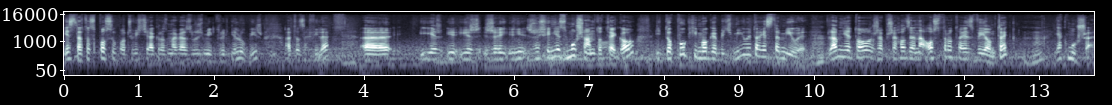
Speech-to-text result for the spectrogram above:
Jest na to sposób oczywiście, jak rozmawiasz z ludźmi, których nie lubisz, ale to za chwilę. E, i- jeż- że, że się nie zmuszam do tego i dopóki mogę być miły, to jestem miły. Dla mnie to, że przechodzę na ostro, to jest wyjątek, jak muszę.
